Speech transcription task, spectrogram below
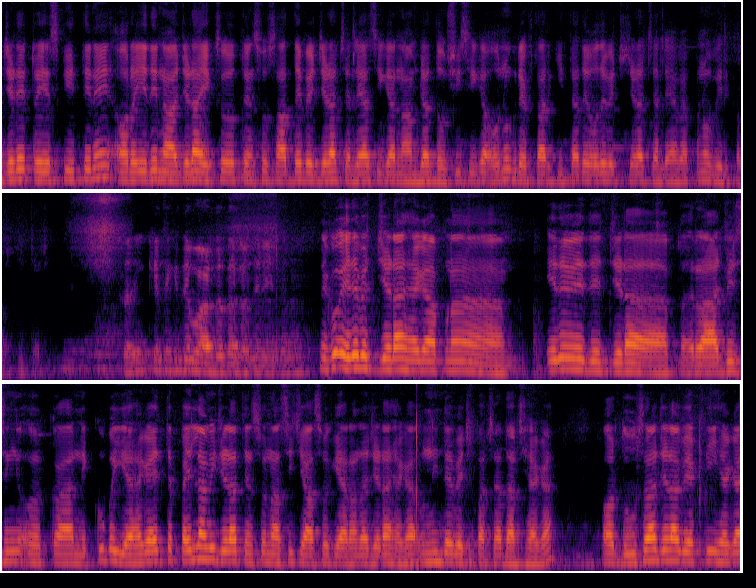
ਜਿਹੜੇ ਟਰੇਸ ਕੀਤੇ ਨੇ ਔਰ ਇਹਦੇ ਨਾਲ ਜਿਹੜਾ 100 307 ਦੇ ਵਿੱਚ ਜਿਹੜਾ ਚੱਲਿਆ ਸੀਗਾ ਨਾਮਜ਼ਦ ਦੋਸ਼ੀ ਸੀਗਾ ਉਹਨੂੰ ਗ੍ਰਿਫਤਾਰ ਕੀਤਾ ਤੇ ਉਹਦੇ ਵਿੱਚ ਜਿਹੜਾ ਚੱਲਿਆ ਵੈਪਨ ਉਹ ਵੀ ਰਿਕਵਰ ਕੀਤਾ ਜੀ। ਸਰ ਕਿਤੇ ਕਿਤੇ ਵਾਰਦਾਤਾਂ ਕਰਦੇ ਰਹੇ ਸਰ? ਦੇਖੋ ਇਹਦੇ ਵਿੱਚ ਜਿਹੜਾ ਹੈਗਾ ਆਪਣਾ ਇਹਦੇ ਵਿੱਚ ਜਿਹੜਾ ਰਾਜਵੀਰ ਸਿੰਘ ਕਾ ਨਿੱਕੂ ਭਈਆ ਹੈਗਾ ਇਹ ਤੇ ਪਹਿਲਾਂ ਵੀ ਜਿਹੜਾ 379 411 ਦਾ ਜਿਹੜਾ ਹੈਗਾ 19 ਦੇ ਵਿੱਚ ਪਰਚਾ ਦਰਜ ਹੈਗਾ। ਔਰ ਦੂਸਰਾ ਜਿਹੜਾ ਵਿਅਕਤੀ ਹੈਗਾ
